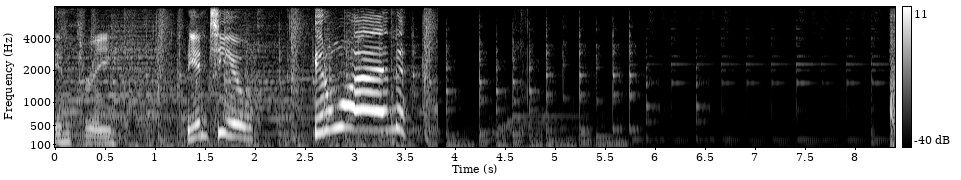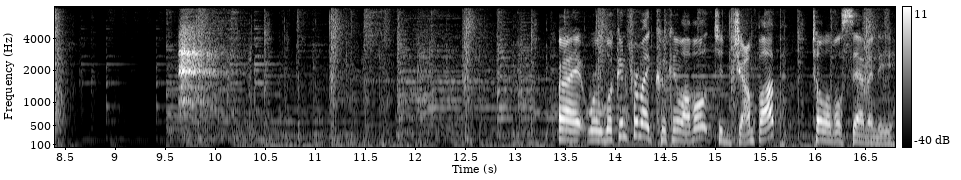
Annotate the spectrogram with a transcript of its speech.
In three. In two. In one! All right, we're looking for my cooking level to jump up to level 70.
